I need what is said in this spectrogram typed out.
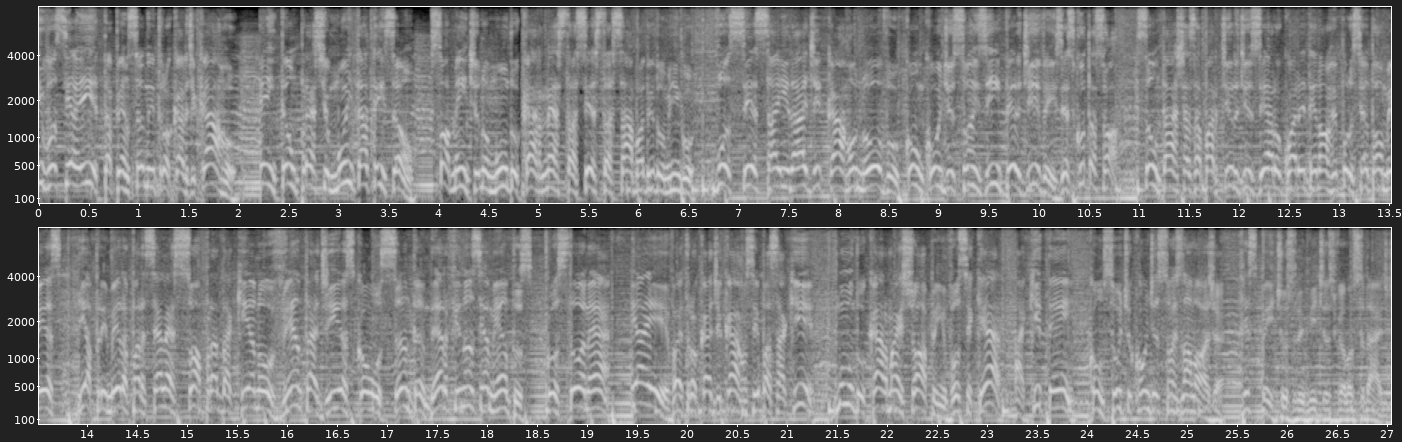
E você aí, tá pensando em trocar de carro? Então preste muita atenção. Somente no Mundo Car nesta sexta, sábado e domingo, você sairá de carro novo com condições imperdíveis. Escuta só, são taxas a partir de 0,49% ao mês e a primeira parcela é só para daqui a 90 dias com o Santander Financiamentos. Gostou, né? E aí, vai trocar de carro sem passar aqui? Mundo Car mais Shopping, você quer? Aqui tem. Consulte condições na loja. Respeite os limites de velocidade.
